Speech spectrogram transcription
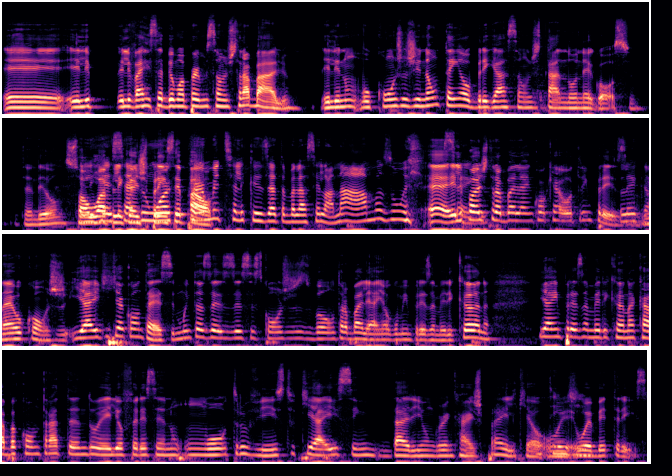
é, ele, ele vai receber uma permissão de trabalho. Ele não, o cônjuge não tem a obrigação de estar no negócio. Entendeu? Só ele o aplicante um principal. Permit, se ele quiser trabalhar, sei lá, na Amazon. Ele é, ele pode trabalhar em qualquer outra empresa, Legal. né? O cônjuge. E aí o que, que acontece? Muitas vezes esses cônjuges vão trabalhar em alguma empresa americana e a empresa americana acaba contratando ele, oferecendo um outro visto, que aí sim daria um green card para ele, que é o, o EB3.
